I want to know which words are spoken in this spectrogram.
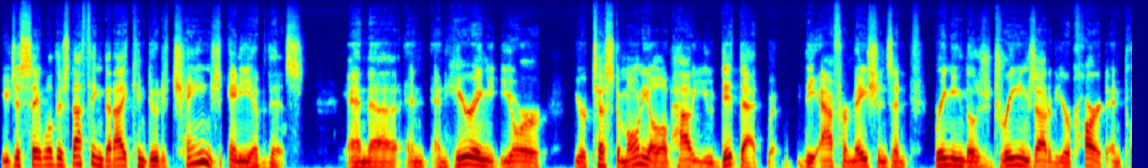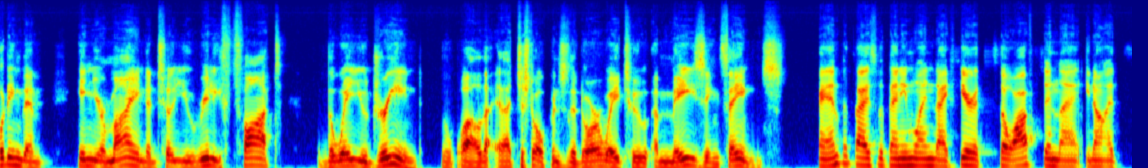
you just say well there's nothing that i can do to change any of this. And uh, and and hearing your your testimonial of how you did that the affirmations and bringing those dreams out of your heart and putting them in your mind until you really thought the way you dreamed well that, that just opens the doorway to amazing things I empathize with anyone. I hear it so often that you know it's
